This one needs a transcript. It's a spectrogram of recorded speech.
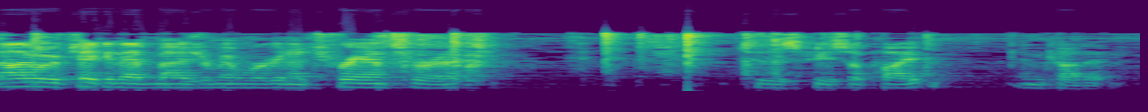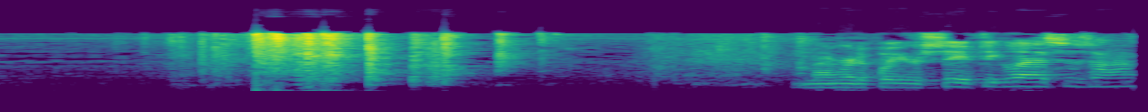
Now that we've taken that measurement, we're going to transfer it to this piece of pipe and cut it. Remember to put your safety glasses on.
